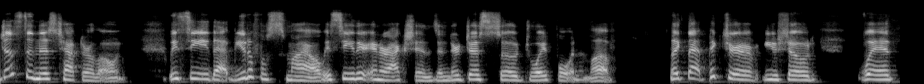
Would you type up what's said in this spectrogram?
just in this chapter alone, we see that beautiful smile. We see their interactions, and they're just so joyful and in love. Like that picture you showed with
